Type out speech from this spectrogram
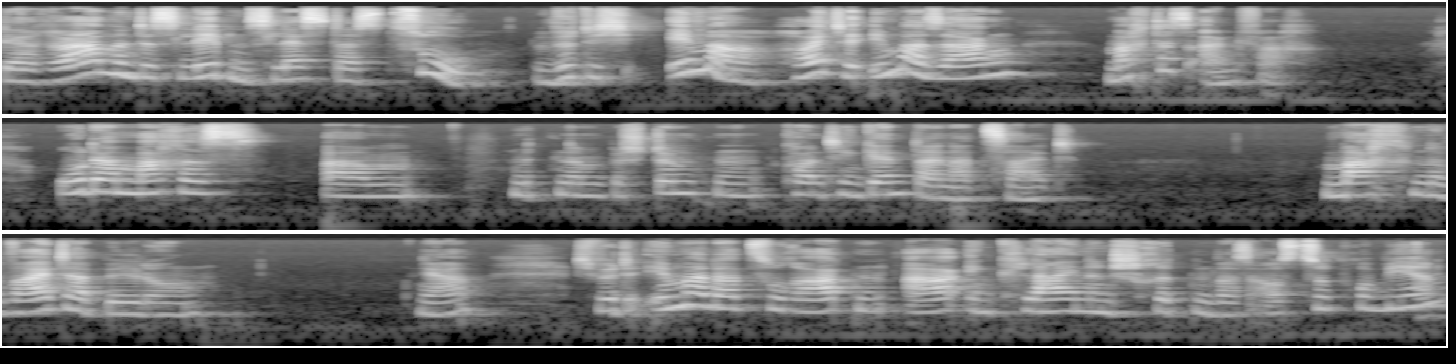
der Rahmen des Lebens lässt das zu, würde ich immer, heute immer sagen, mach das einfach. Oder mach es ähm, mit einem bestimmten Kontingent deiner Zeit. Mach eine Weiterbildung. Ja, ich würde immer dazu raten, A, in kleinen Schritten was auszuprobieren,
